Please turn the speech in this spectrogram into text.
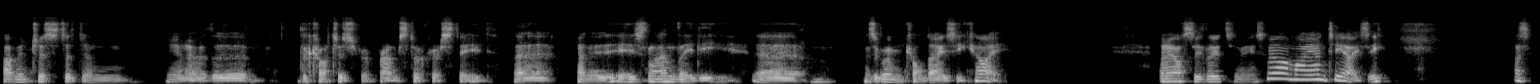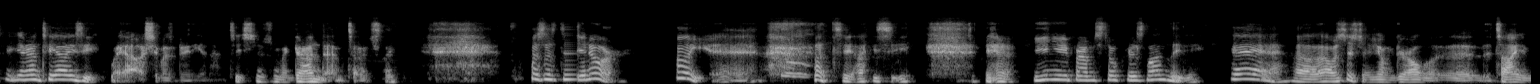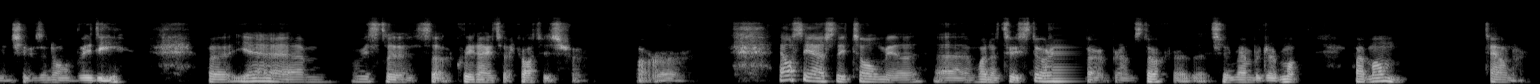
I'm interested in, you know, the the cottage where Bram Stoker stayed. Uh, and his landlady uh, is a woman called Izzy Kai. And Elsie looked at me and said, Oh, my Auntie Izzy. I said, Your Auntie Izzy? Well, she wasn't really an auntie. She was my grandaunt, actually. I said, Did you know her? Oh, yeah. Auntie Izzy. Yeah. You knew Bram Stoker's landlady? Yeah. Uh, I was just a young girl at the time, and she was an old lady. But yeah, um, we used to sort of clean out her cottage for, for her. Elsie actually told me uh, one or two stories about Bram Stoker that she remembered her mum, her mum Towner.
